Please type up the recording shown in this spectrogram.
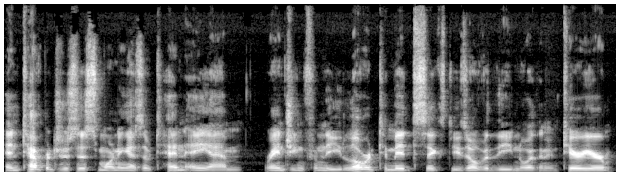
and temperatures this morning as of 10 a.m. ranging from the lower to mid 60s over the northern interior,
